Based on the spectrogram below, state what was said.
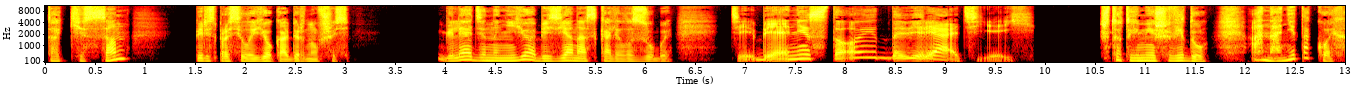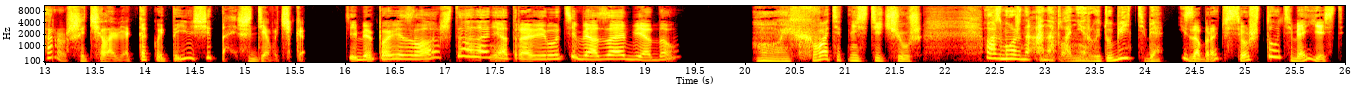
«Таки-сан?» — переспросила Йока, обернувшись. Глядя на нее, обезьяна оскалила зубы. «Тебе не стоит доверять ей». «Что ты имеешь в виду?» «Она не такой хороший человек, какой ты ее считаешь, девочка. Тебе повезло, что она не отравила тебя за обедом». «Ой, хватит нести чушь. Возможно, она планирует убить тебя и забрать все, что у тебя есть.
